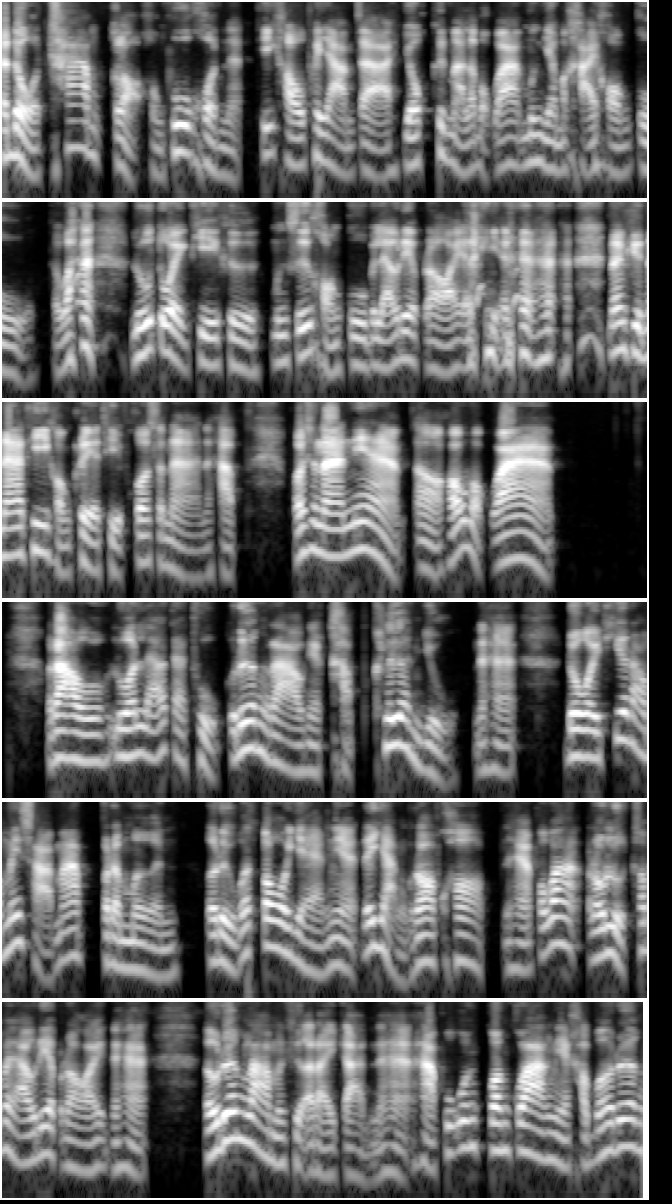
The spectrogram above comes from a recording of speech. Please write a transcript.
กระโดดข้ามเกราะของผู้คนน่ะที่เขาพยายามจะยกขึ้นมาแล้วบอกว่ามึงอย่ามาขายของกู แต่ว่ารู้ตัวอีกทีคือ มึงซื้อของกูไปแล้วเรียบร้อยอะไรเงี้ยนะนั่นคือหน้าที่ของครีเอทีฟโฆษณานะครับเพราะฉะนั้นเนี่ยอ๋อเขาบอกว่าเราล้วนแล้วแต่ถูกเรื่องราวเนี่ยขับเคลื่อนอยู่นะฮะ โดยที่เราไม่สามารถประเมิน หรือว่าโต้แย้งเนี่ยได้อย่างรอบคอบนะฮะเพราะว่าเราหลุดเข้าไปแล้วเรียบร้อยนะฮะแล้วเรื่องราวมันคืออะไรกันนะฮะหากผู้กว้างๆเนี่ยคำว่าเรื่อง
